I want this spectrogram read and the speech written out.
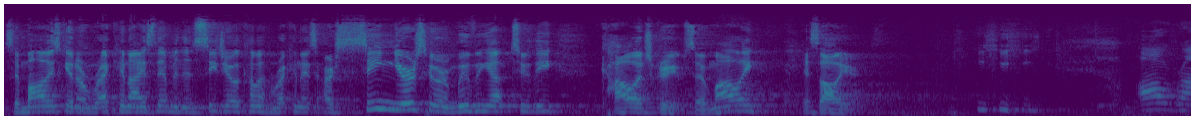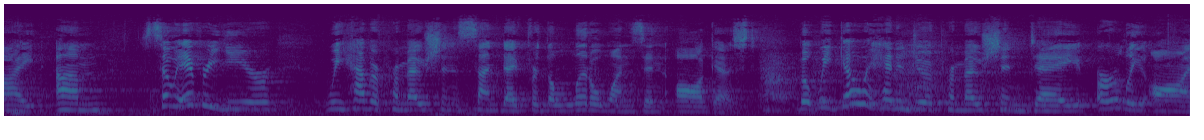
So Molly's going to recognize them, and then CJ will come up and recognize our seniors who are moving up to the college group. So, Molly, it's all yours. All right. Um, so every year we have a promotion Sunday for the little ones in August. But we go ahead and do a promotion day early on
